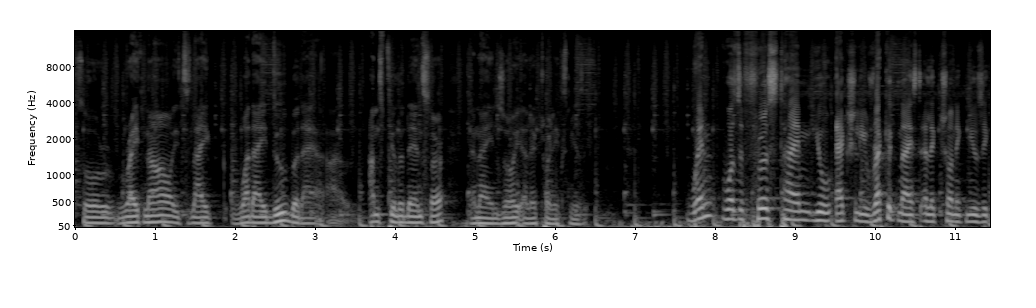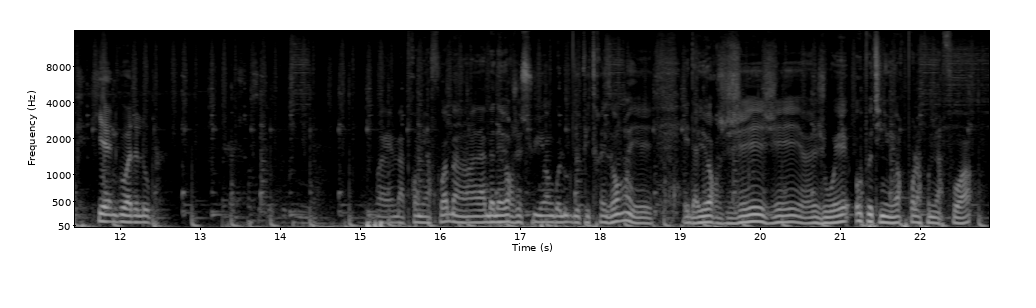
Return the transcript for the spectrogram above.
so right now it's like what i do but I, I i'm still a dancer and i enjoy electronics music. When was the first time you actually recognized electronic music here in Guadeloupe? Ouais, ma première fois, ben, ah ben, d'ailleurs je suis en Guadeloupe depuis 13 ans et, et d'ailleurs j'ai j'ai, euh, joué au Petit New York pour la première fois. euh,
